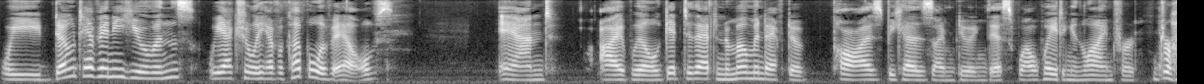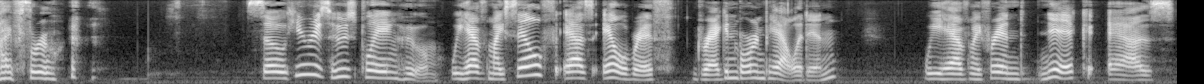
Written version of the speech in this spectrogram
We don't have any humans. We actually have a couple of elves. And I will get to that in a moment. I have to pause because I'm doing this while waiting in line for drive through. so here is who's playing whom. We have myself as Elrith, Dragonborn Paladin. We have my friend Nick as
